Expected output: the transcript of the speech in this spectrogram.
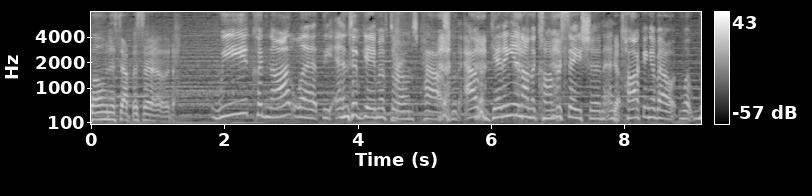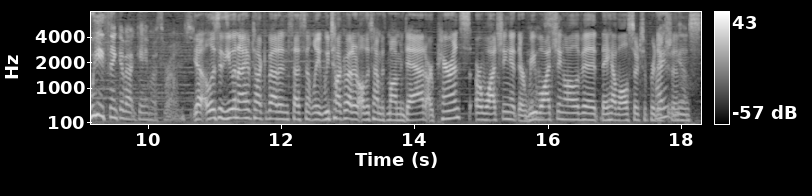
bonus episode. We could not let the end of Game of Thrones pass without getting in on the conversation and Yeah. talking about what we think about Game of Thrones. Yeah, Elizabeth, you and I have talked about it incessantly. We talk about it all the time with mom and dad. Our parents are watching it, they're rewatching all of it. They have all sorts of predictions.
